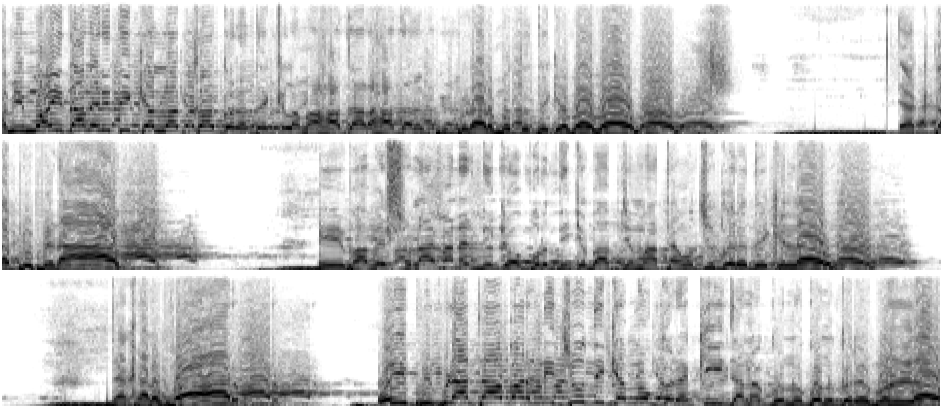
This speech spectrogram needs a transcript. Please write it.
আমি ময়দানের দিকে লক্ষ্য করে দেখলাম হাজার হাজার পিঁপড়ার মধ্যে থেকে বাবা, একটা পিঁপড়া। এভাবে সুলাইমানের দিকে অপর দিকে বাপ যে মাথা উঁচু করে দেখলাম দেখার পর ওই পিঁপড়াটা আবার নিচু দিকে মুখ করে কি যেন গুনগুন করে বললাও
